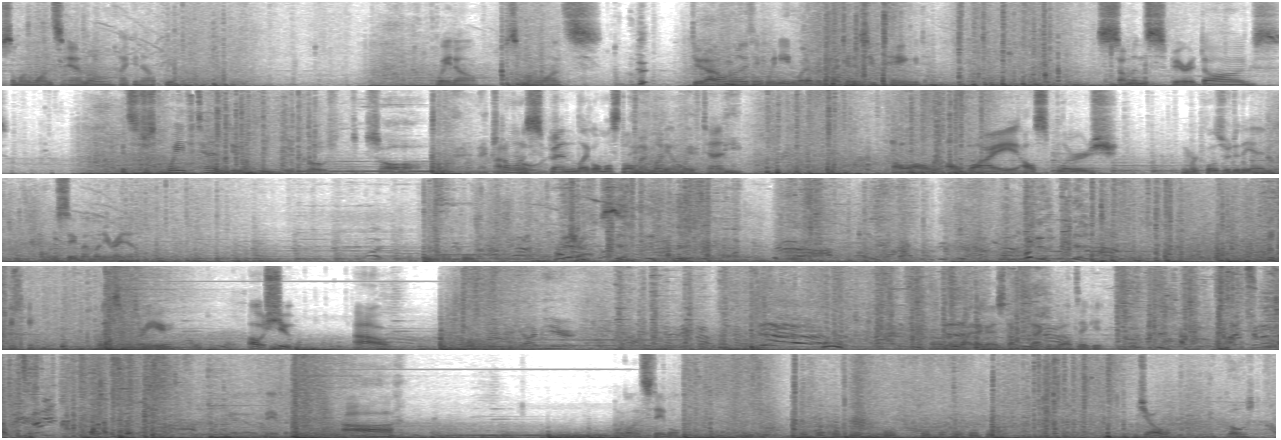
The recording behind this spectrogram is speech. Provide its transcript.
Someone wants ammo? I can help you. Wait, no. Someone wants... Dude, I don't really think we need whatever the heck it is you pinged. Summon spirit dogs? It's just wave 10, dude. I don't want to spend like almost all my money on wave 10. I'll, I'll, I'll buy, I'll splurge when we're closer to the end. I want to save my money right now. Wait, someone's right here? Oh, shoot. Worry, I'm here. I don't know why that guy stopped attacking, but I'll take it. Okay, that would be it. Ah! I'm going stable. Joe?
